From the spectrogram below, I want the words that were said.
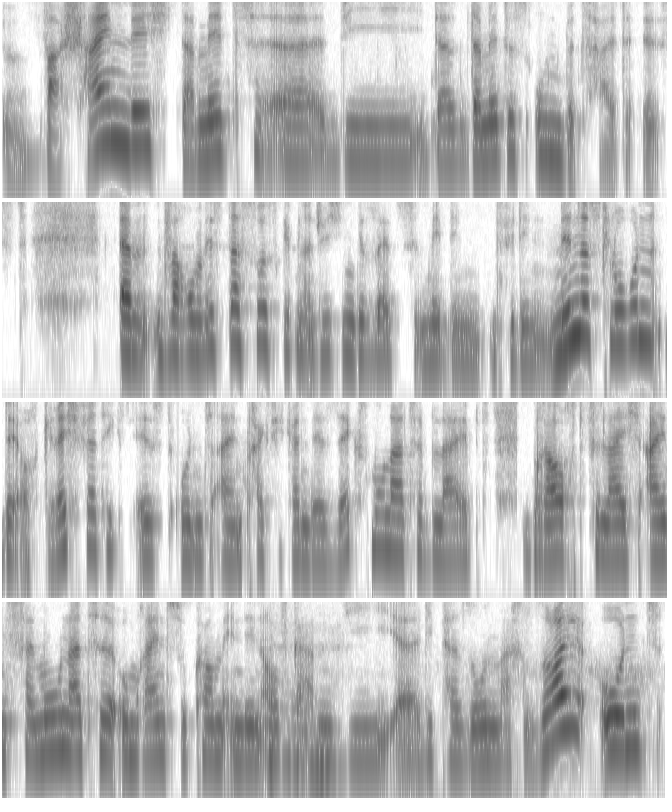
wahrscheinlich, damit, äh, die, da, damit es unbezahlt ist. Ähm, warum ist das so? Es gibt natürlich ein Gesetz mit dem, für den Mindestlohn, der auch gerechtfertigt ist. Und ein Praktikant, der sechs Monate bleibt, braucht vielleicht ein, zwei Monate, um reinzukommen in den Aufgaben, mhm. die äh, die Person machen soll. Und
